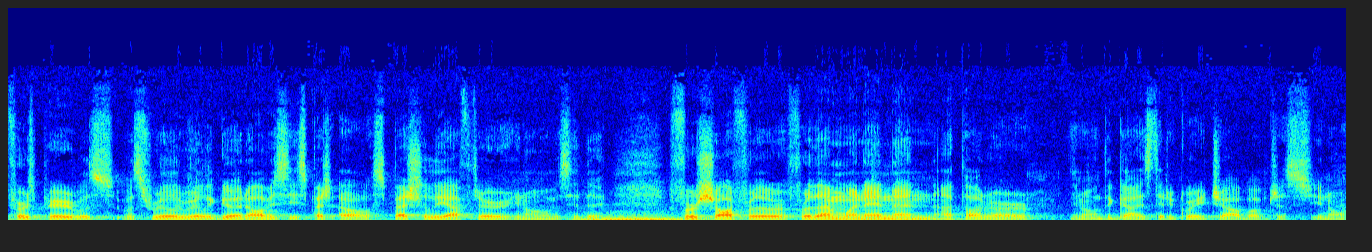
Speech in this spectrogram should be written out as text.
first period was, was really, really good. Obviously, especially, oh, especially after, you know, obviously the first shot for, for them went in, and I thought our you know the guys did a great job of just you know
